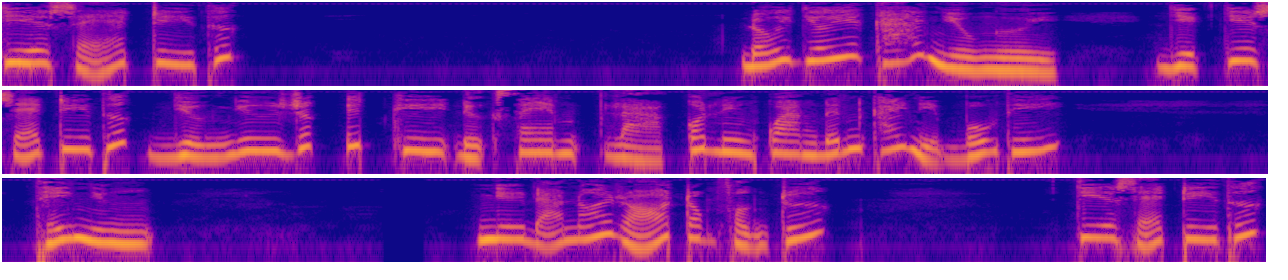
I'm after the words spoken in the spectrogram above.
Chia sẻ tri thức Đối với khá nhiều người, việc chia sẻ tri thức dường như rất ít khi được xem là có liên quan đến khái niệm bố thí. Thế nhưng, như đã nói rõ trong phần trước, chia sẻ tri thức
